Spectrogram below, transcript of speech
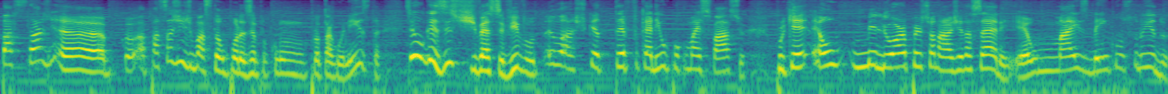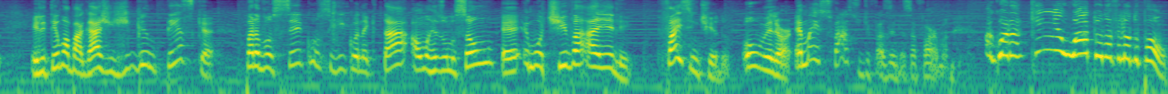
passagem, é, a passagem de bastão, por exemplo, com o protagonista, se o Existe estivesse vivo, eu acho que até ficaria um pouco mais fácil. Porque é o melhor personagem da série, é o mais bem construído. Ele tem uma bagagem gigantesca para você conseguir conectar a uma resolução é, emotiva a ele. Faz sentido. Ou melhor, é mais fácil de fazer dessa forma. Agora, quem é o ato na fila do pão?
